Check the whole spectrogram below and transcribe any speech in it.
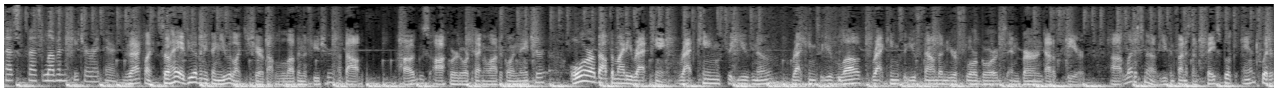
That's that's love in the future right there. Exactly. So, hey, if you have anything you would like to share about love in the future, about hugs, awkward or technological in nature, or about the mighty Rat King, Rat Kings that you've known, Rat Kings that you've loved, Rat Kings that you've found under your floorboards and burned out of fear, uh, let us know. You can find us on Facebook and Twitter.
